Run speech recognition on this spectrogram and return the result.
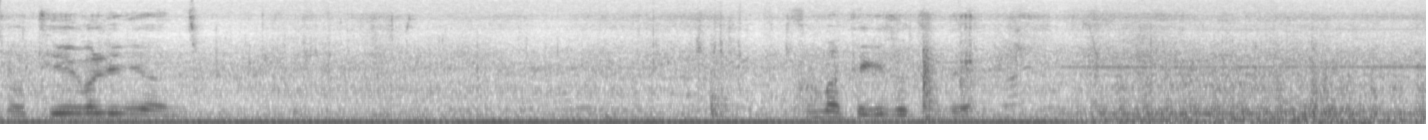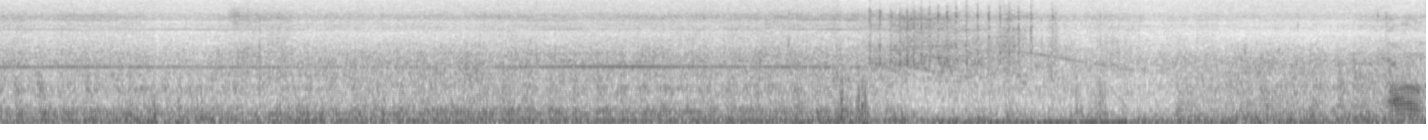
저 뒤에 걸리면 손맛 되게 좋던데. 어.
